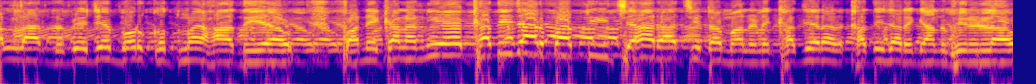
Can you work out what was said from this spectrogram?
আল্লাহর নবী যে বরকতময় হাত দিয়ে পানি খানা নিয়ে খাদিজার পাতি, চেহারা চিটা মানেন খাদিজার খাদিজার জ্ঞান ফিরলাও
